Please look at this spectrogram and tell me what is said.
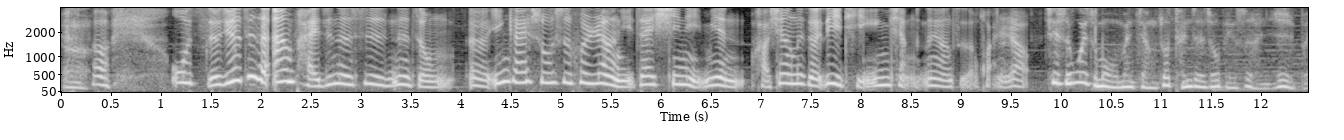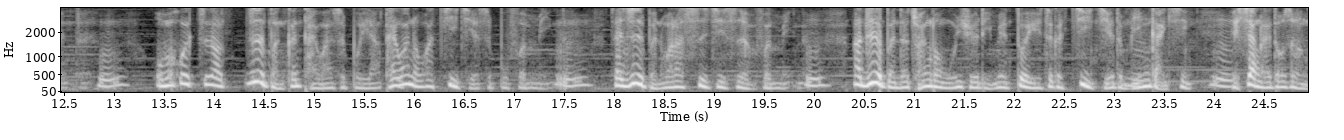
啊。我只觉得这个安排真的是那种，呃，应该说是会让你在心里面好像那个立体音响那样子的环绕。其实为什么我们讲说藤泽周平是很日本的？嗯，我们会知道日本跟台湾是不一样。台湾的话季节是不分明的，嗯，在日本的话它四季是很分明的。嗯，那日本的传统文学里面对于这个季节的敏感性，也向来都是很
